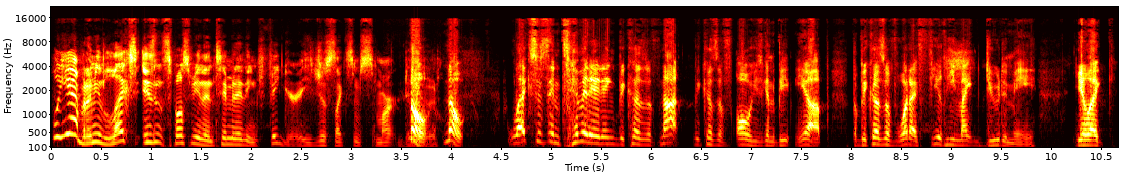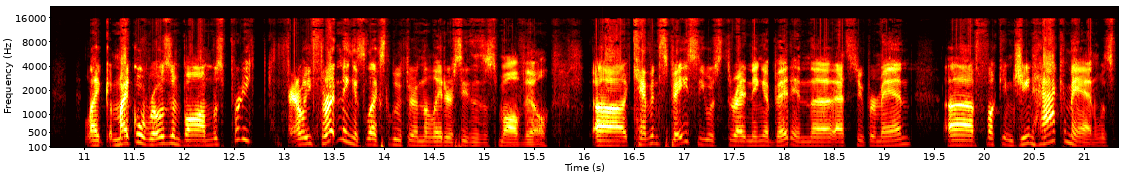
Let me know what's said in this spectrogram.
Well, yeah, but I mean, Lex isn't supposed to be an intimidating figure. He's just like some smart dude. No, no. Lex is intimidating because of not because of oh he's gonna beat me up, but because of what I feel he might do to me. You know, like like Michael Rosenbaum was pretty fairly threatening as Lex Luthor in the later seasons of Smallville. Uh, Kevin Spacey was threatening a bit in the that Superman. Uh, fucking Gene Hackman was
